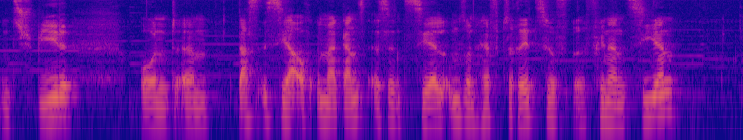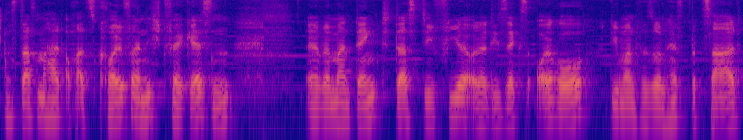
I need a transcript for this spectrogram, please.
ins Spiel. Und ähm, das ist ja auch immer ganz essentiell, um so ein Heft zu finanzieren. Das darf man halt auch als Käufer nicht vergessen, äh, wenn man denkt, dass die 4 oder die 6 Euro, die man für so ein Heft bezahlt,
